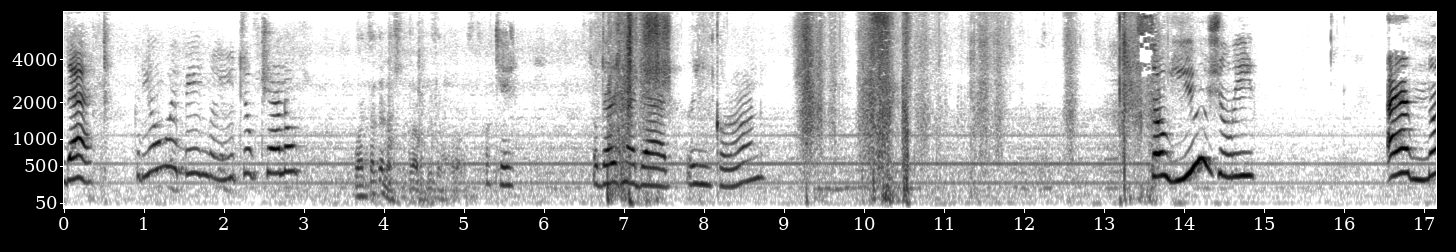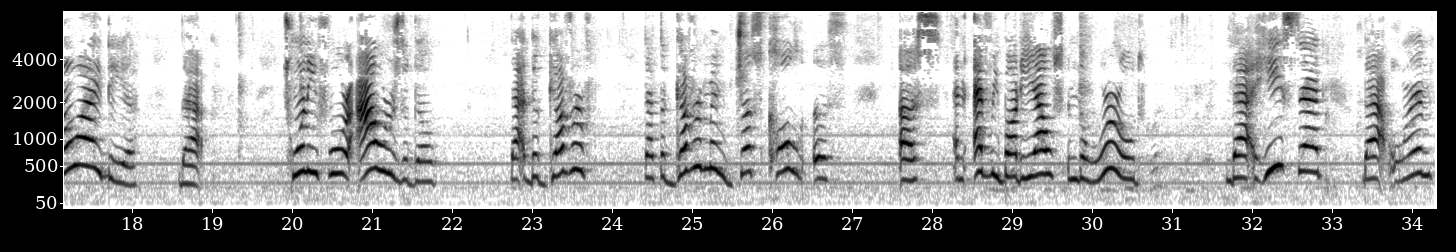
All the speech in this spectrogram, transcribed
that. Could you only be in the YouTube channel? Okay. So there's my dad reading Quran. So usually, I have no idea that 24 hours ago, that the government that the government just called us us and everybody else in the world that he said that land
